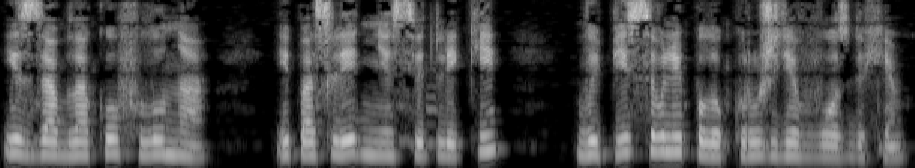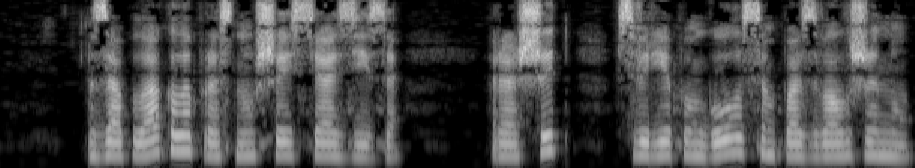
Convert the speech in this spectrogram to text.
из-за облаков луна, и последние светляки выписывали полукружье в воздухе. Заплакала проснувшаяся Азиза. Рашид свирепым голосом позвал жену,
